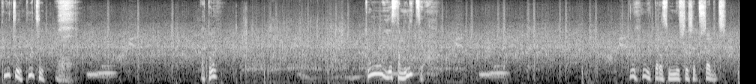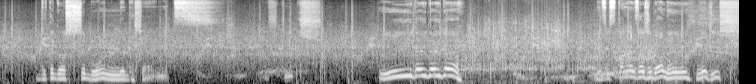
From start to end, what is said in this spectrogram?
Kluczu, kluczu. A tu? Tu jest amunicja. I teraz muszę się przebić. Do tego szybu nie da się nic. Idę, idę, idę. Nie zostanę zażygany. Nie dziś.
